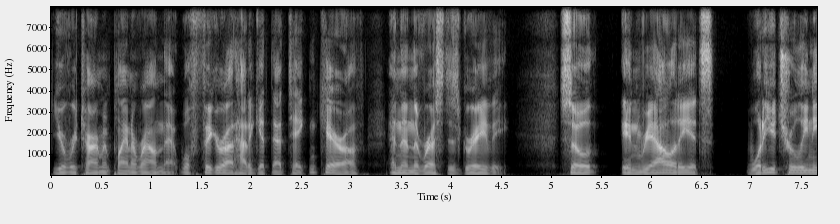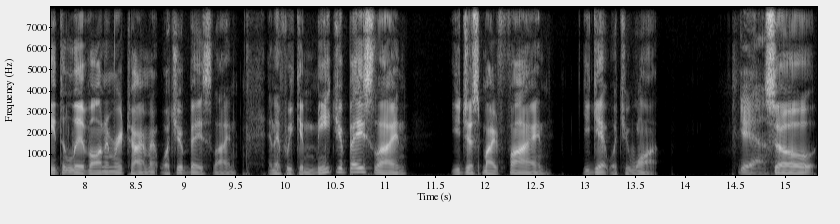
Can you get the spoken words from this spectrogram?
your retirement plan around that. We'll figure out how to get that taken care of, and then the rest is gravy. So in reality, it's what do you truly need to live on in retirement? What's your baseline? And if we can meet your baseline, you just might find you get what you want. Yeah. So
